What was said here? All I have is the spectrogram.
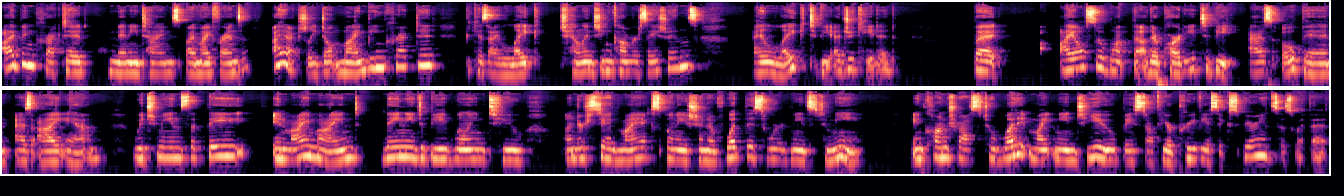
i've been corrected many times by my friends. I actually don't mind being corrected because i like challenging conversations. I like to be educated. But i also want the other party to be as open as i am which means that they in my mind, they need to be willing to understand my explanation of what this word means to me, in contrast to what it might mean to you based off your previous experiences with it.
